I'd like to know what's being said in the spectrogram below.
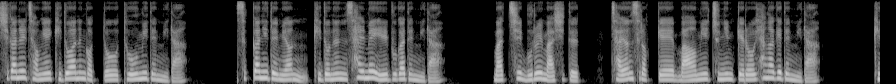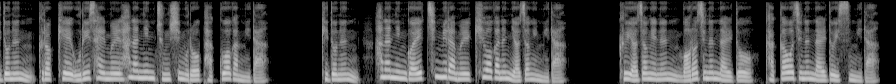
시간을 정해 기도하는 것도 도움이 됩니다. 습관이 되면 기도는 삶의 일부가 됩니다. 마치 물을 마시듯 자연스럽게 마음이 주님께로 향하게 됩니다. 기도는 그렇게 우리 삶을 하나님 중심으로 바꾸어 갑니다. 기도는 하나님과의 친밀함을 키워가는 여정입니다. 그 여정에는 멀어지는 날도 가까워지는 날도 있습니다.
